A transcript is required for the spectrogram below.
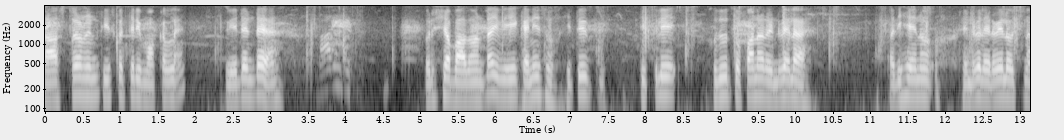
రాష్ట్రం నుండి తీసుకొచ్చారు ఈ మొక్కల్ని. ఇవి ఏంటంటే ఒరిస్సా బాదం అంట. ఇవి కనీసం హితు తిత్లీ హుదూ తుఫాను రెండు వేల పదిహేను రెండు వేల ఇరవైలో వచ్చిన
